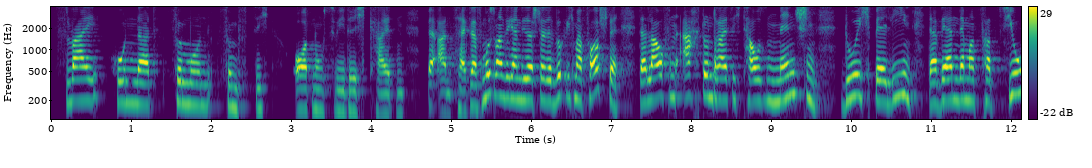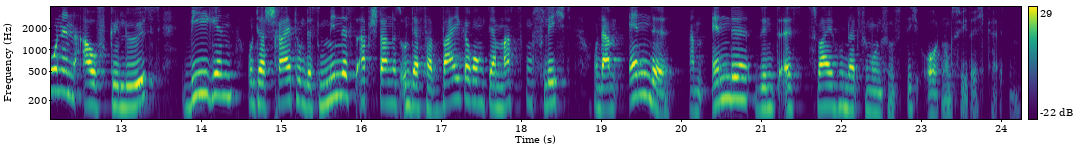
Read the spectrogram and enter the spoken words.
255 Ordnungswidrigkeiten beanzeigt. Das muss man sich an dieser Stelle wirklich mal vorstellen. Da laufen 38.000 Menschen durch Berlin. Da werden Demonstrationen aufgelöst wegen Unterschreitung des Mindestabstandes und der Verweigerung der Maskenpflicht. Und am Ende, am Ende sind es 255 Ordnungswidrigkeiten.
